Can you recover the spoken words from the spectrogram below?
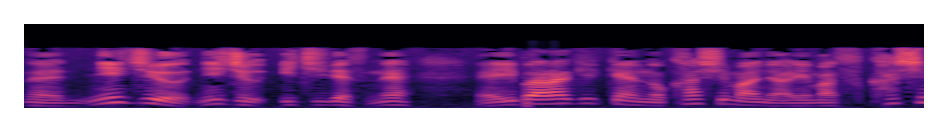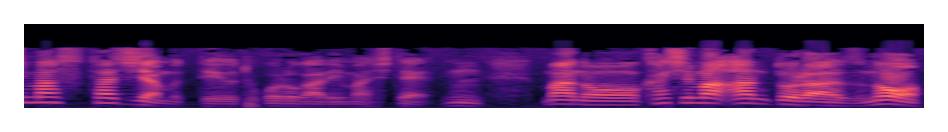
ね、20、21ですね。え茨城県の鹿島にあります、鹿島スタジアムっていうところがありまして、うん。まあ、の、鹿島アントラーズの、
